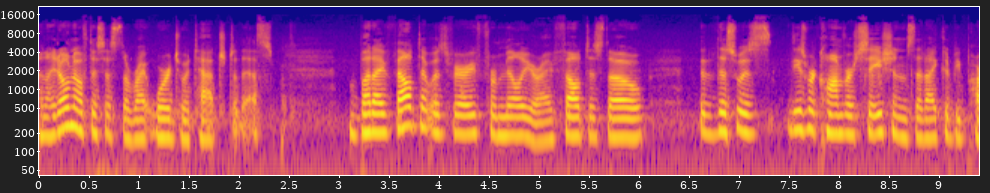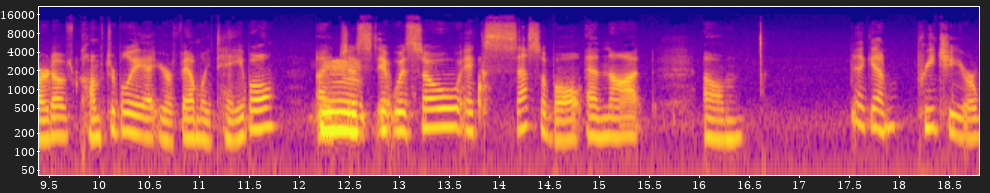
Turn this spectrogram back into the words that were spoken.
and I don't know if this is the right word to attach to this, but I felt it was very familiar. I felt as though this was these were conversations that I could be part of comfortably at your family table. Mm. I just it was so accessible and not um, again preachy or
